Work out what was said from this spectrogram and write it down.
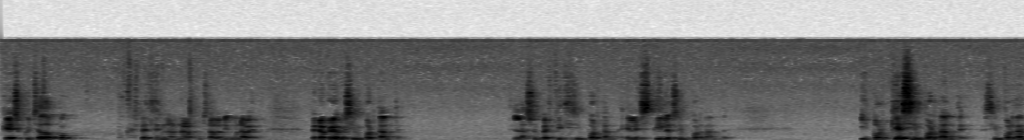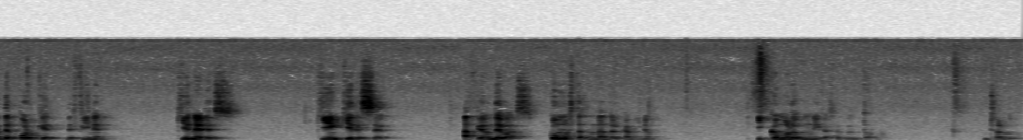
que he escuchado pocas veces, no, no la he escuchado ninguna vez, pero creo que es importante. La superficie es importante, el estilo es importante. ¿Y por qué es importante? Es importante porque define quién eres, quién quieres ser, hacia dónde vas, cómo estás andando el camino y cómo lo comunicas a tu entorno. Un saludo.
